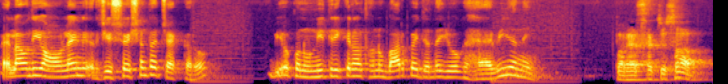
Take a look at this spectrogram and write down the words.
ਪਹਿਲਾਂ ਉਹਦੀ ਆਨਲਾਈਨ ਰਜਿਸਟ੍ਰੇਸ਼ਨ ਤਾਂ ਚੈੱਕ ਕਰੋ ਵੀ ਉਹ ਕਾਨੂੰਨੀ ਤਰੀਕੇ ਨਾਲ ਤੁਹਾਨੂੰ ਬਾਹਰ ਭੇਜਣ ਦੇ ਯੋਗ ਹੈ ਵੀ ਜਾਂ ਨਹੀਂ। ਪਰ ਐਸਐਚਓ ਸਾਹਿਬ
